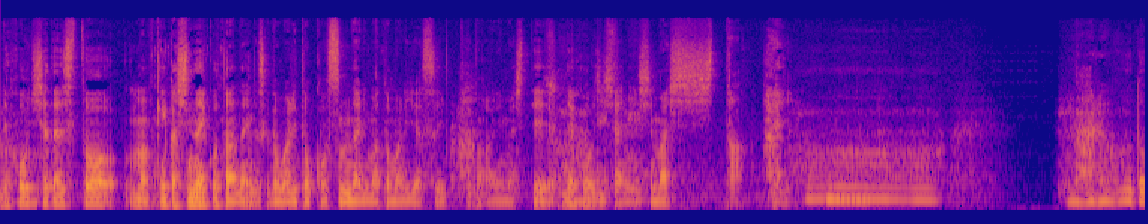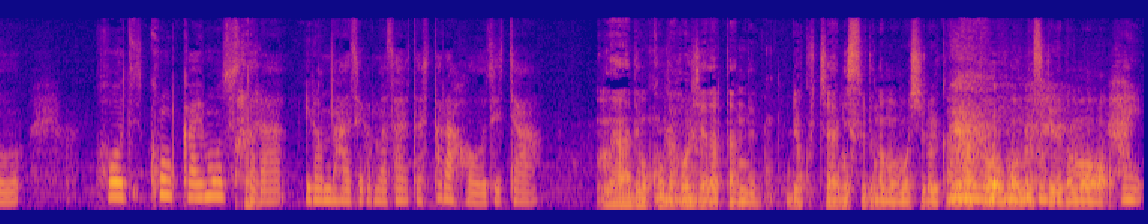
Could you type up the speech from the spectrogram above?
でほうじ茶ですと、まあ喧嘩しないことはないんですけど割とこうすんなりまとまりやすいっていうのがありましてでほうじ茶にしました。はい。なるほど。ほうじ今回もしたら、い、ろんな味が混ざるとしたらほうじ茶まあでも今回ほうじ茶だったんで緑茶にするのも面白いかなとは思うんですけれども はい。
